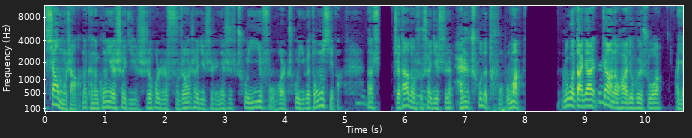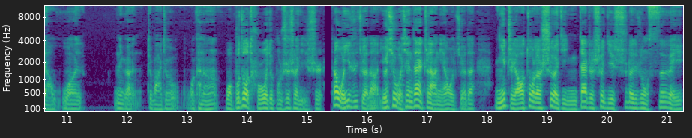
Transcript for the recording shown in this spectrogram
项目上，那可能工业设计师或者是服装设计师，人家是出衣服或者出一个东西吧。那绝大多数设计师还是出的图嘛。如果大家这样的话，就会说：“哎呀，我那个对吧？就我可能我不做图，我就不是设计师。但我一直觉得，尤其我现在这两年，我觉得你只要做了设计，你带着设计师的这种思维，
